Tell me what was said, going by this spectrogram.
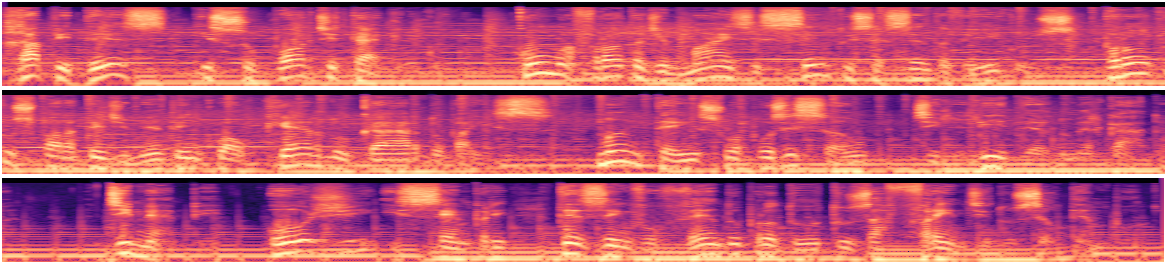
rapidez e suporte técnico, com uma frota de mais de 160 veículos prontos para atendimento em qualquer lugar do país. Mantém sua posição de líder no mercado. DIMEP, hoje e sempre desenvolvendo produtos à frente do seu tempo.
